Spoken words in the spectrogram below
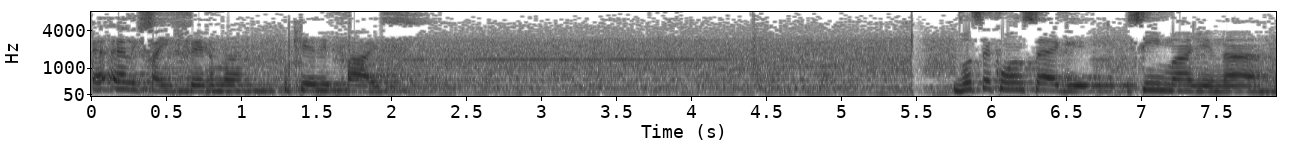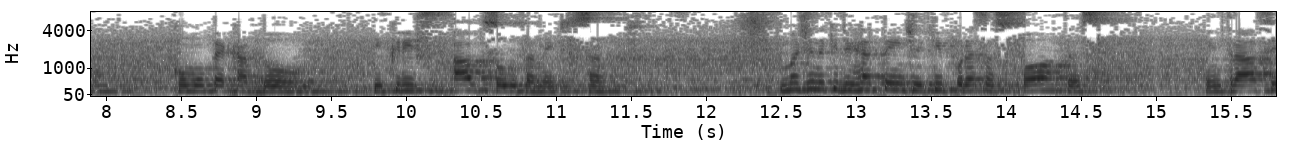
ela está enferma, o que ele faz? Você consegue se imaginar como um pecador e Cristo absolutamente santo? Imagina que de repente aqui por essas portas entrasse,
